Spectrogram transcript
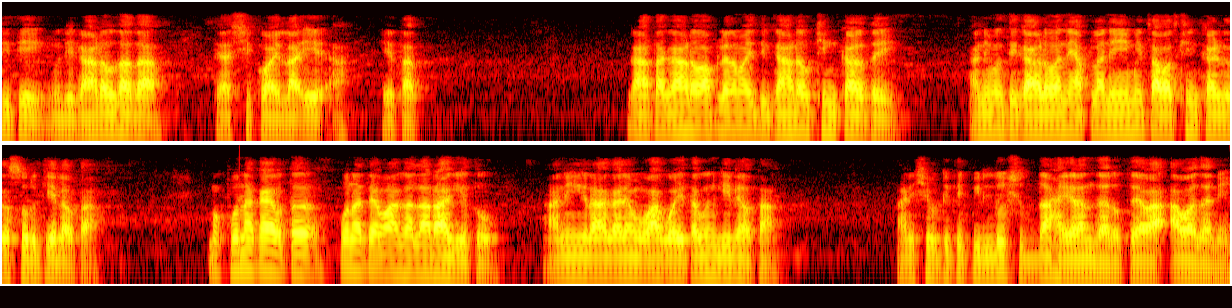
तिथे म्हणजे गाढव दादा त्या शिकवायला ये येतात. आता गाढव आपल्याला माहिती गाढव खिंकाळतंय. आणि मग ते गाढवाने आपला नेहमीच आवाज खिंकाळण्याचा सुरू केला होता. मग पुन्हा काय होतं? पुन्हा त्या वाघाला राग येतो. आणि राग आल्यामुळे वाघ वैतागून गेला होता. आणि शेवटी ते पिल्लूसुद्धा हैराण झालं त्या आवाजाने.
